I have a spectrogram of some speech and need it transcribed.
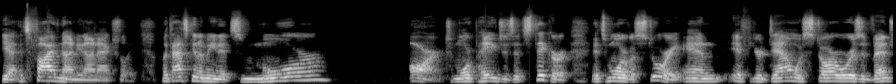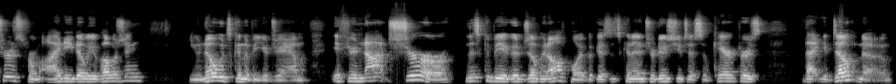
Yeah, it's $5.99 actually. But that's going to mean it's more art, more pages, it's thicker, it's more of a story. And if you're down with Star Wars Adventures from IDW Publishing, you know it's going to be your jam. If you're not sure, this could be a good jumping off point because it's going to introduce you to some characters that you don't know,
